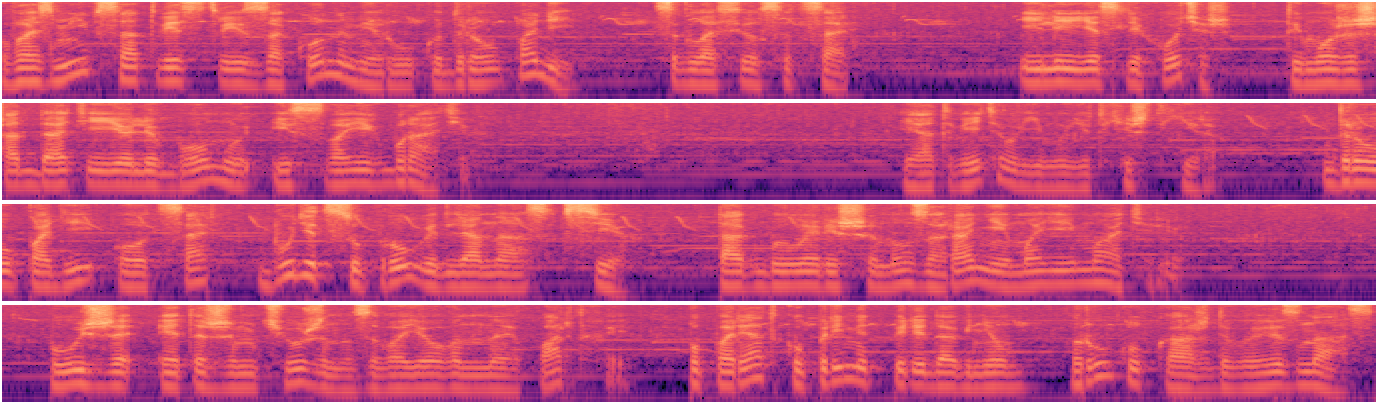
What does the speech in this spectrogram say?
возьми в соответствии с законами руку Драупади, согласился царь. Или, если хочешь, ты можешь отдать ее любому из своих братьев. И ответил ему Юдхиштхира, Драупади, о царь, будет супругой для нас всех. Так было решено заранее моей матерью. Пусть же эта жемчужина, завоеванная Партхой, по порядку примет перед огнем руку каждого из нас.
